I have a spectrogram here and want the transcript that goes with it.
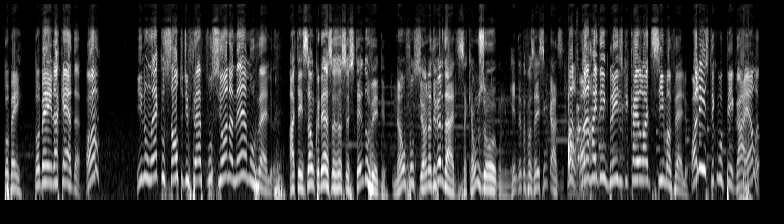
Tô bem, tô bem na queda, ó. E não é que o salto de fé funciona mesmo, velho. Atenção, crianças assistindo o vídeo. Não funciona de verdade. Isso aqui é um jogo. Ninguém tenta fazer isso em casa. Mano, olha a Raiden Blade que caiu lá de cima, velho. Olha isso, tem como pegar ela?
